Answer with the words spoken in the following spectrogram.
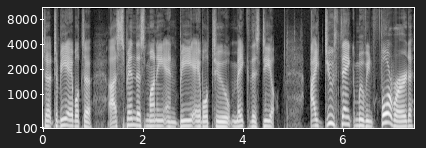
to, to be able to uh, spend this money and be able to make this deal. I do think moving forward,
